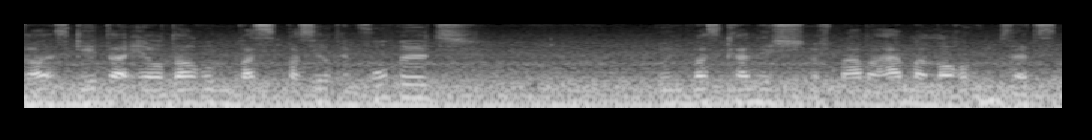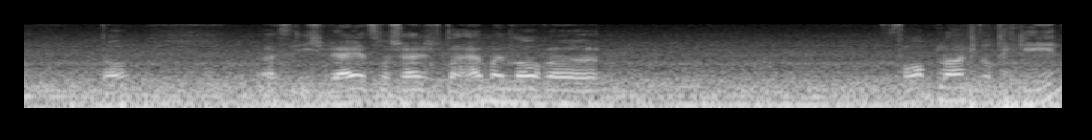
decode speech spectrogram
Na, es geht da eher darum, was passiert im Vorbild und was kann ich auf meiner Heimanlage umsetzen. Na? Also ich wäre jetzt wahrscheinlich auf der Heimanlage Fahrplan würde gehen.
